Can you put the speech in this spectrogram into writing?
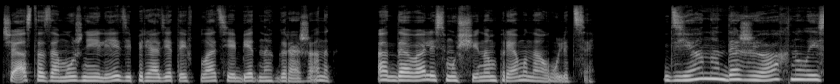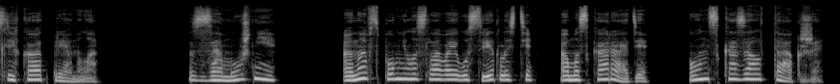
Часто замужние леди, переодетые в платье бедных горожанок, отдавались мужчинам прямо на улице. Диана даже ахнула и слегка отпрянула. «Замужние?» Она вспомнила слова его светлости о маскараде. Он сказал так же.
